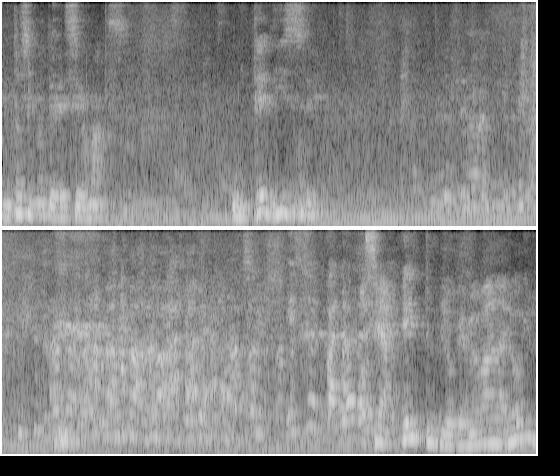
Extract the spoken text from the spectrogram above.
entonces no te deseo más. Usted dice. Eso es palabra. O sea, esto es lo que me va a dar hoy.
